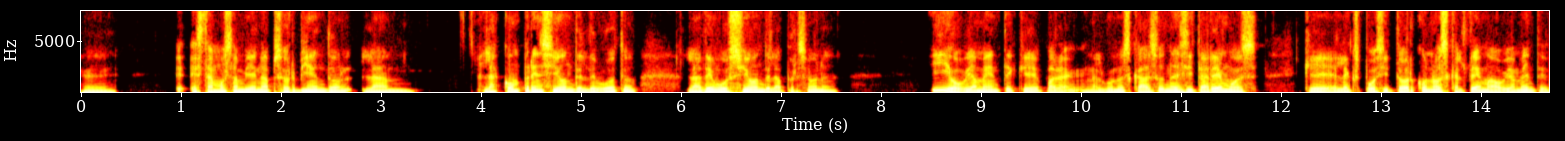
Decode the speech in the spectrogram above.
eh, estamos también absorbiendo la, comprensión del devoto, la devoción de la persona. Y obviamente que para, en algunos casos necesitaremos que el expositor conozca el tema, obviamente,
